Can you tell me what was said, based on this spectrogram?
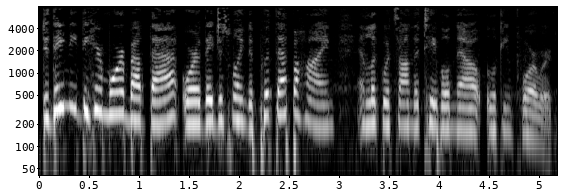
Did they need to hear more about that or are they just willing to put that behind and look what's on the table now looking forward?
